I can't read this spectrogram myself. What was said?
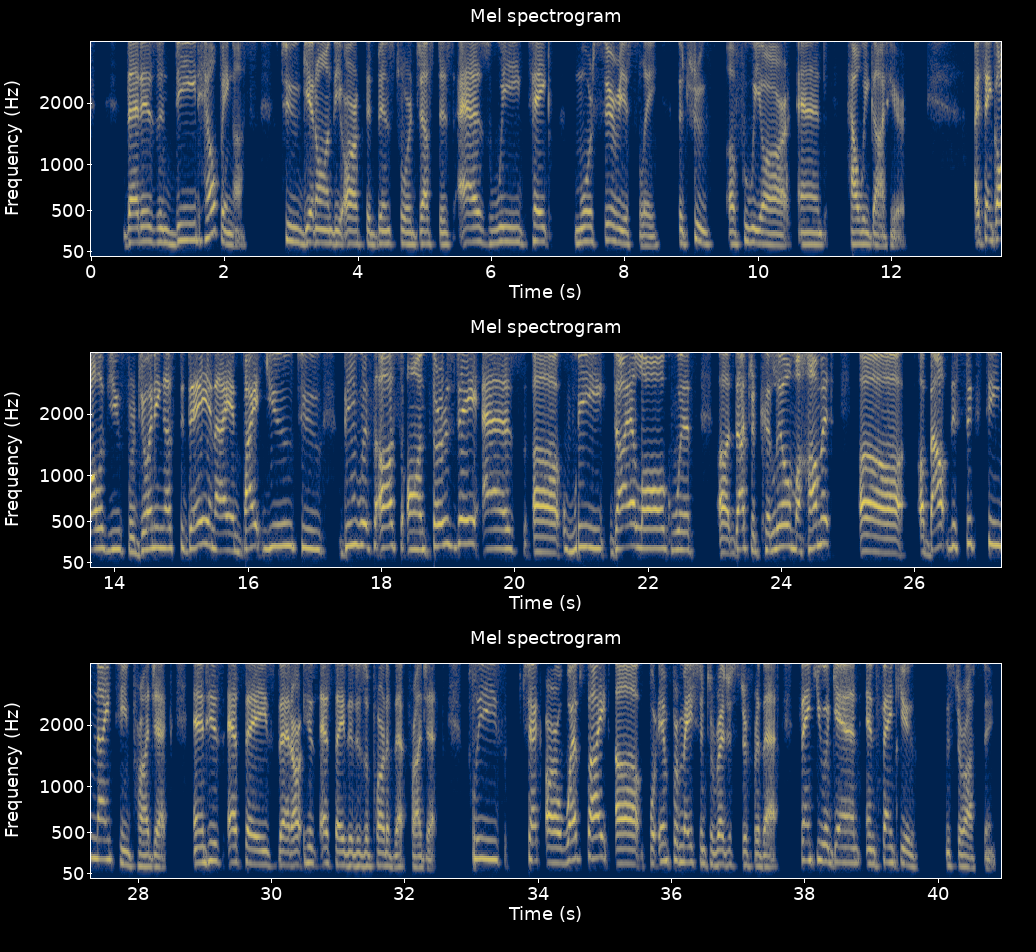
that is indeed helping us to get on the arc that bends toward justice as we take more seriously the truth of who we are and how we got here. I thank all of you for joining us today, and I invite you to be with us on Thursday as uh, we dialogue with uh, Dr. Khalil Muhammad uh, about the 1619 Project and his essays that are his essay that is a part of that project please check our website uh, for information to register for that. Thank you again, and thank you, Mr. Rothstein.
